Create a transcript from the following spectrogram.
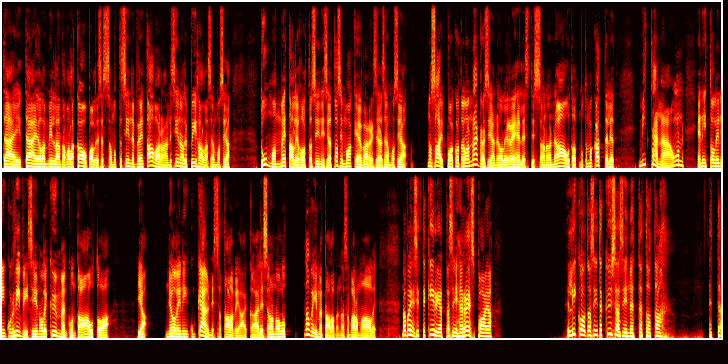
Tämä ei, tää ei ole millään tavalla kaupallisessa, mutta sinne vein tavaraa, niin siinä oli pihalla semmosia tumman metallihohtosinisiä, tosi makea värisiä semmosia, no saippua kotelon näköisiä ne oli rehellisesti sanoen ne autot, mutta mä kattelin, että mitä nämä on, ja niitä oli niinku rivi, siinä oli kymmenkunta autoa, ja ne oli niinku käynnissä talviaikaa, eli se on ollut, no viime talvena se varmaan oli. No vein sitten kirjettä siihen respaan, ja likolta siitä kysäsin, että tota, että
